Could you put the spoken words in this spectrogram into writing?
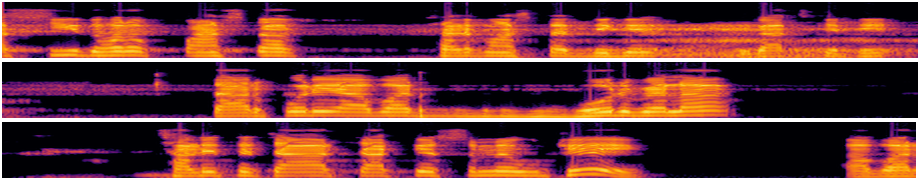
আসি ধরো পাঁচটা, সাড়ে পাঁচটার দিকে গাছ কেটে। তারপরে আবার ভোরবেলা সাড়ে চার চারটের সময় উঠে আবার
